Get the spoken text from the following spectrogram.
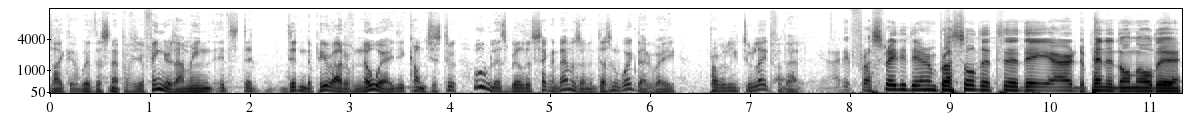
like with the snap of your fingers. I mean, it's that didn't appear out of nowhere. You can't just do, oh, let's build a second Amazon. It doesn't work that way. Probably too late for that. Are they frustrated there in Brussels that uh, they are dependent on all the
